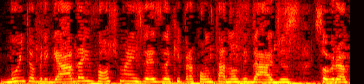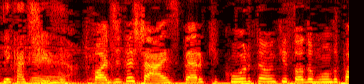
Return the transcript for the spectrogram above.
muito obrigada e volte mais vezes aqui pra contar novidades sobre o aplicativo. É, pode deixar. Espero que curtam e que todo mundo possa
